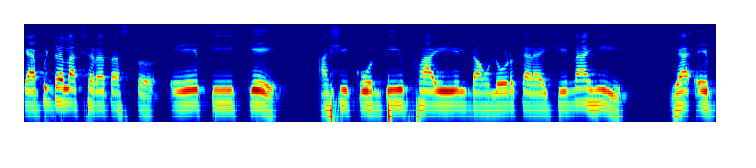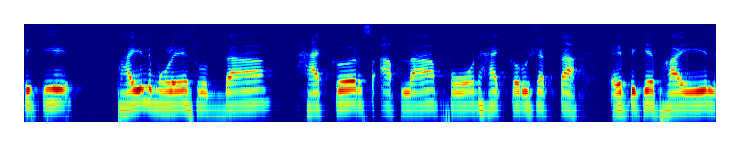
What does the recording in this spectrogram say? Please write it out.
कॅपिटल अक्षरात असतं ए पी के. अशी कोणती फाईल डाउनलोड करायची नाही? ह्या ए पी के फाईलमुळे सुद्धा हॅकर्स आपला फोन हॅक करू शकता. ए पी के फाईल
